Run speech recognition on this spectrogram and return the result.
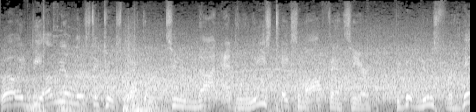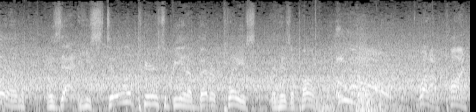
Well, it'd be unrealistic to expect him to not at least take some offense here. The good news for him is that he still appears to be in a better place than his opponent. Oh, what a punch.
